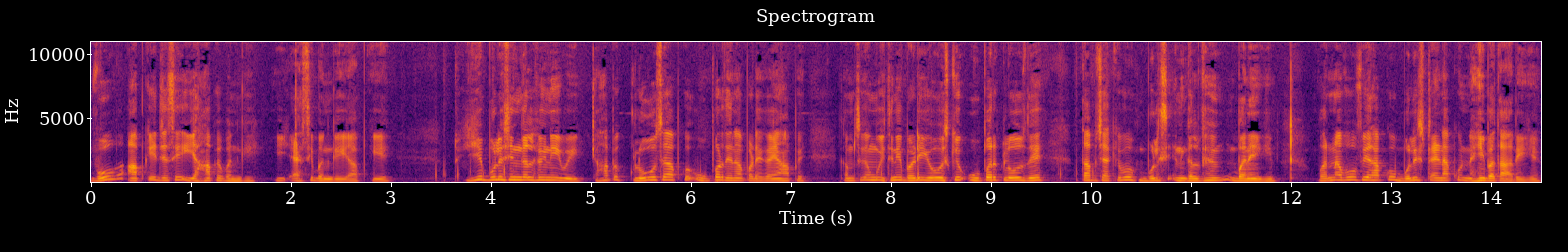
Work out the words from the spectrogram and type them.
वो आपके जैसे यहाँ पे बन गई ऐसी बन गई आपकी ये। तो ये बुलिश इनगल्फिंग नहीं हुई, यहाँ पे क्लोज है, आपको ऊपर देना पड़ेगा यहाँ पे। कम से कम वो इतनी बड़ी हो, इसके ऊपर क्लोज दे, तब जाके वो बुलिश इनगल्फिंग बनेगी। वरना वो फिर आपको बुलिश ट्रेंड आपको नहीं बता रही है।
